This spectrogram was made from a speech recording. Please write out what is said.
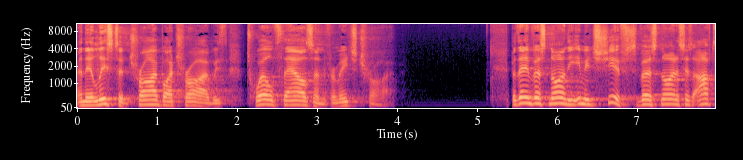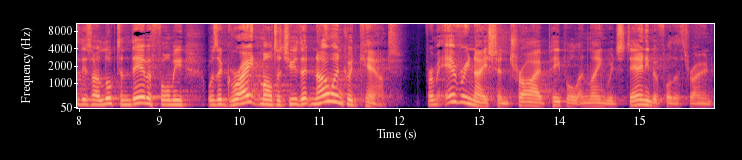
And they're listed tribe by tribe with 12,000 from each tribe. But then in verse 9, the image shifts. Verse 9, it says, After this I looked, and there before me was a great multitude that no one could count, from every nation, tribe, people, and language, standing before the throne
